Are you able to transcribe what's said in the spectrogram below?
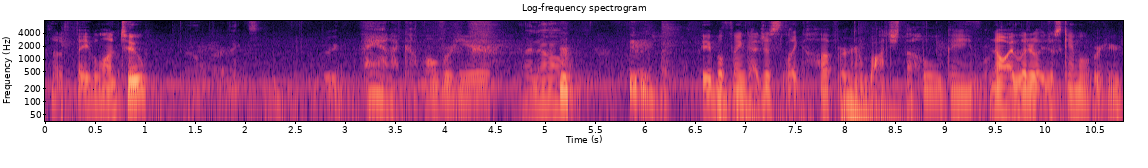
Is that a fable on two? Oh, thanks. Three. Man, I come over here. I know. People think I just like hover and watch the whole game. No, I literally just came over here.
